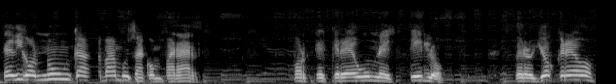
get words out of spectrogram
te digo, nunca vamos a comparar porque creo un estilo, pero yo creo,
